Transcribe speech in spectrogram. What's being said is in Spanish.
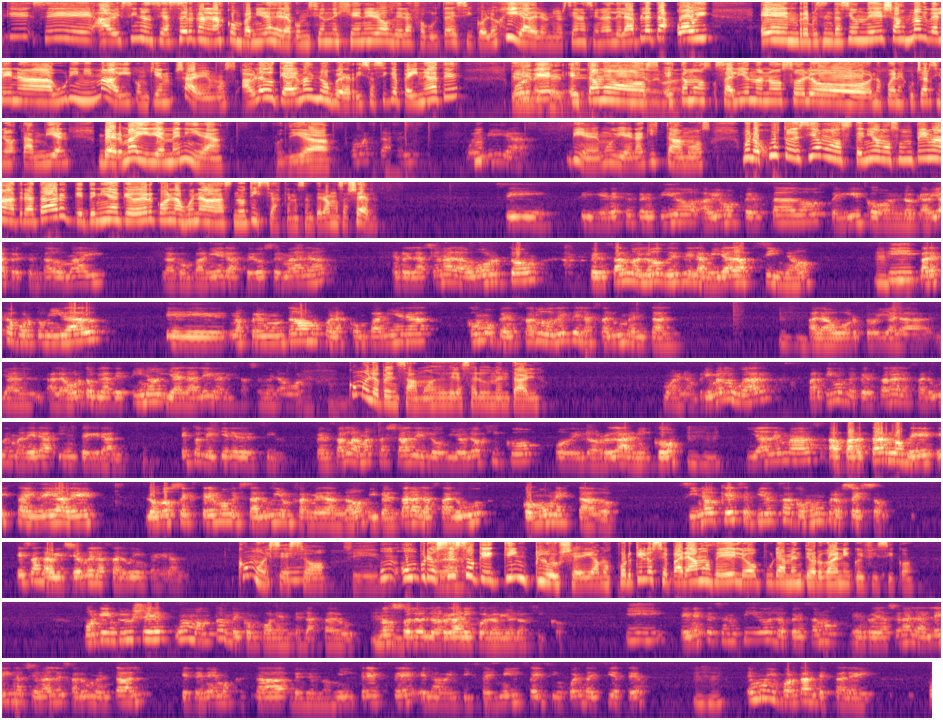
Porque se avecinan, se acercan las compañeras de la Comisión de Géneros de la Facultad de Psicología de la Universidad Nacional de La Plata. Hoy, en representación de ellas, Magdalena Gurini Magui, con quien ya hemos hablado, que además nos ve, Rizo, así que peinate. Porque estamos, estamos saliendo, no solo nos pueden escuchar, sino también ver. Magui, bienvenida. Buen día. ¿Cómo están? Buen día. Bien, muy bien, aquí estamos. Bueno, justo decíamos, teníamos un tema a tratar que tenía que ver con las buenas noticias que nos enteramos ayer. Sí, sí, en ese sentido habíamos pensado seguir con lo que había presentado Mai, la compañera, hace dos semanas, en relación al aborto, pensándolo desde la mirada psi, ¿no? Y para esta oportunidad eh, nos preguntábamos con las compañeras cómo pensarlo desde la salud mental al aborto y, al, aborto clandestino y a la legalización del aborto. ¿Cómo lo pensamos desde la salud mental? Bueno, en primer lugar, partimos de pensar a la salud de manera integral. ¿Esto qué quiere decir? Pensarla más allá de lo biológico o de lo orgánico y además apartarnos de esta idea de los dos extremos de salud y enfermedad, ¿no? Y pensar a la salud como un estado, sino que se piensa como un proceso esa es la visión de la salud integral. ¿Cómo es eso? un, proceso que, incluye, digamos, ¿por qué lo separamos de lo puramente orgánico y físico? Porque incluye un montón de componentes la salud, no solo lo orgánico, lo biológico. Y en este sentido lo pensamos en relación a la Ley Nacional de Salud Mental que tenemos, que está desde el 2013, es la 26.657. Es muy importante esta ley,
